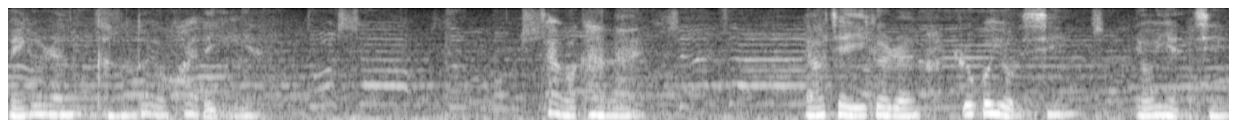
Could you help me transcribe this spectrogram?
每个人可能都有坏的一面。在我看来，了解一个人，如果有心、有眼睛，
